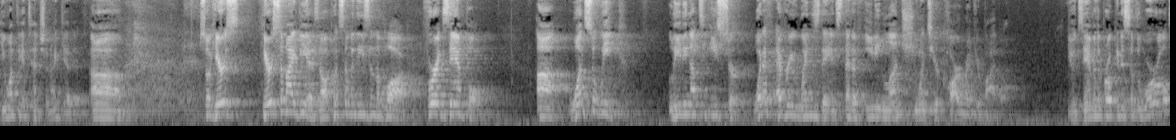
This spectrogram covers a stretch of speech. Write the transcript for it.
You want the attention. I get it. Um, so here's, here's some ideas, and I'll put some of these in the blog. For example, uh, once a week leading up to Easter, what if every Wednesday, instead of eating lunch, you went to your car and read your Bible? You examine the brokenness of the world.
